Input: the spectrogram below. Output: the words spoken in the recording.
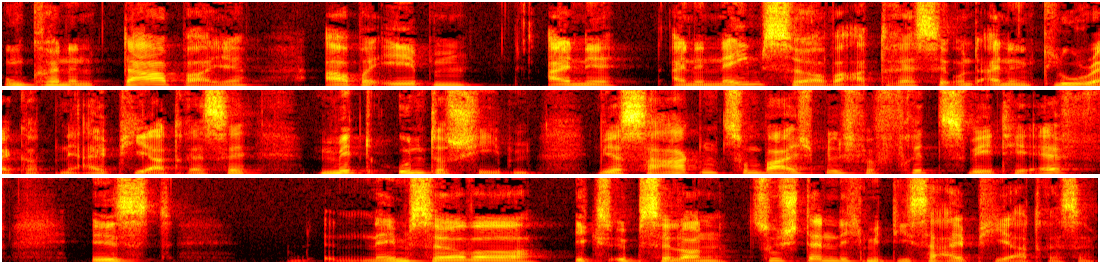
und können dabei aber eben eine, eine Nameserver-Adresse und einen Glue-Record, eine IP-Adresse mit unterschieben. Wir sagen zum Beispiel für Fritz WTF ist Nameserver XY zuständig mit dieser IP-Adresse.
